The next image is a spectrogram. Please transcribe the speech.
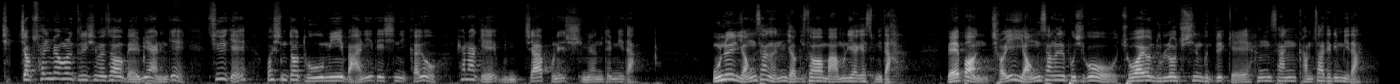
직접 설명을 들으시면서 매매하는 게 수익에 훨씬 더 도움이 많이 되시니까요. 편하게 문자 보내주시면 됩니다. 오늘 영상은 여기서 마무리하겠습니다. 매번 저희 영상을 보시고 좋아요 눌러주시는 분들께 항상 감사드립니다.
